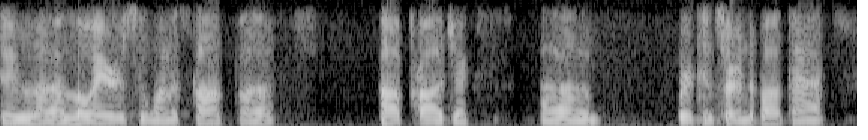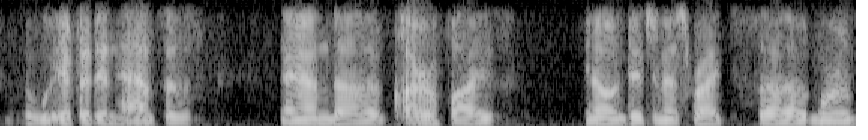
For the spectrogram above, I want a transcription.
to uh, lawyers who want to stop uh, stop projects. Uh, we're concerned about that. If it enhances and uh, clarifies, you know, Indigenous rights uh, more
